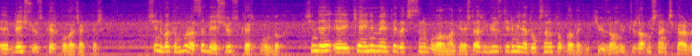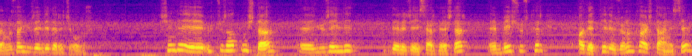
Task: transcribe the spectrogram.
e, 540 olacaktır. Şimdi bakın burası 540 bulduk. Şimdi e, k'nin merkez açısını bulalım arkadaşlar. 120 ile 90'ı topladık. 210. 360'tan çıkardığımızda 150 derece olur. Şimdi e, 360 da e, 150 derece ise arkadaşlar e, 540 adet televizyonun kaç tanesi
